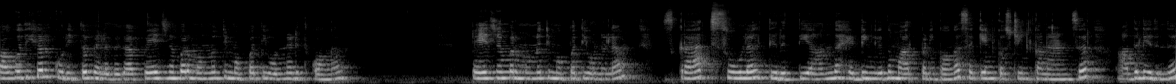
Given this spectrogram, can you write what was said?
பகுதிகள் குறித்தும் எழுதுக. பேஜ் நம்பர் முந்நூற்றி முப்பத்தி ஒன்று எடுத்துக்கோங்க. பேஜ் நம்பர் முந்நூற்றி முப்பத்தி ஒன்றில் ஸ்க்ராட்ச் சூழல் திருத்தி அந்த ஹெட்டிங்லேருந்து மார்க் பண்ணிக்கோங்க. செகண்ட் கொஸ்டினுக்கான ஆன்சர் அதிலிருந்து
